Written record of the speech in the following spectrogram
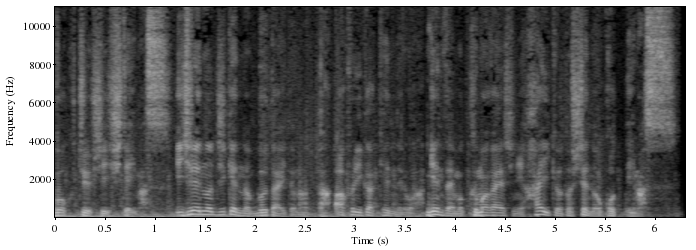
獄中死しています一連の事件の舞台となったアフリカケンネルは現在も熊谷市に廃墟として残っています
